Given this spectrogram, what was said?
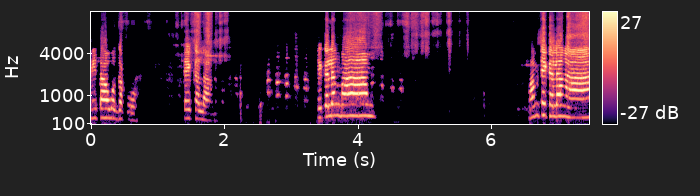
May tawag ako. Teka lang. Teka lang, ma'am. Ma'am, teka lang ha.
